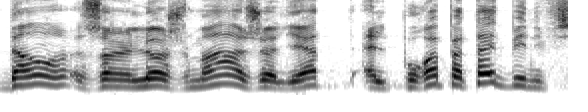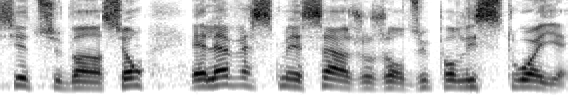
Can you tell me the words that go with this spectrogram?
dans un logement à Joliette. Elle pourra peut-être bénéficier de subventions. Elle avait ce message aujourd'hui pour les citoyens.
